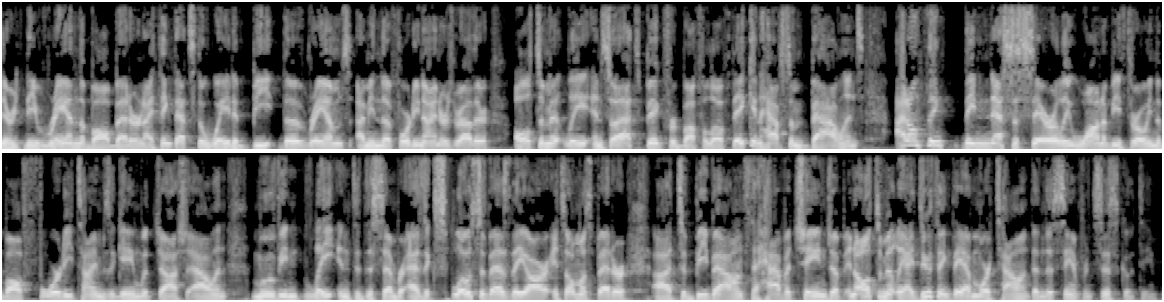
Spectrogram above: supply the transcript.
They're, they ran the ball better, and I think that's the way to beat the Rams, I mean, the 49ers, rather, ultimately. And so that's big for Buffalo. If they can have some balance, I don't think they necessarily want to be throwing the ball 40 times a game with Josh Allen moving late into December. As explosive as they are, it's almost better uh, to be balanced, to have a changeup. And ultimately, I do think they have more talent than the San Francisco team.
